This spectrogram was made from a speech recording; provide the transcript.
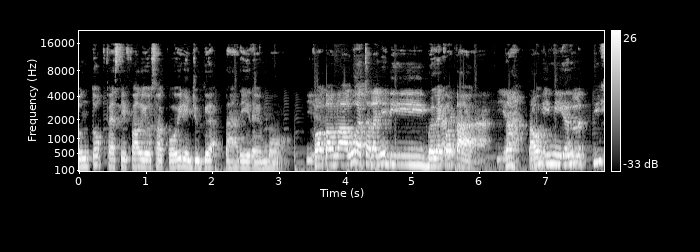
untuk Festival Yosakoi dan juga Tari Remo. Iya. Kalau tahun lalu acaranya di Balai Kota. Iya. Nah, tahun ini- biar lebih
